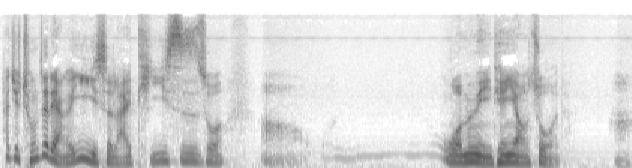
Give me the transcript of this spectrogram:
他就从这两个意思来提示说啊，我们每天要做的啊，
